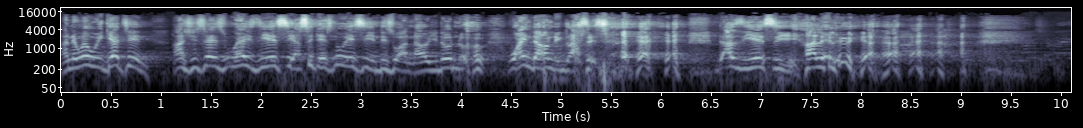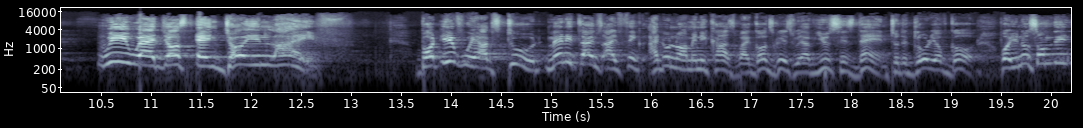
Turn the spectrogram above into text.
And then when we get in, and she says, Where is the AC? I said, There's no AC in this one now. You don't know. Wind down the glasses. That's the AC. Hallelujah. we were just enjoying life. But if we had stood, many times I think, I don't know how many cars by God's grace we have used since then to the glory of God. But you know something?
